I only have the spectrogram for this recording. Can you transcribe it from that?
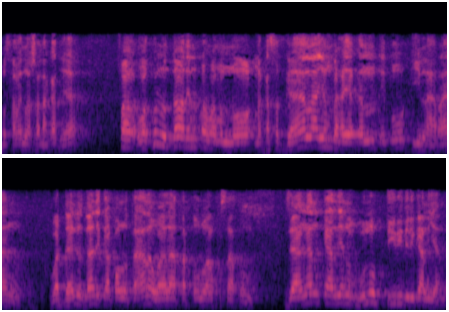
Mustama' masyarakat ya. Fa wa kullu darin fa huwa mamnu', maka segala yang membahayakan itu dilarang. Wa dalil dzalika qaulu ta'ala wa taqtulu anfusakum. Jangan kalian membunuh diri-diri kalian.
